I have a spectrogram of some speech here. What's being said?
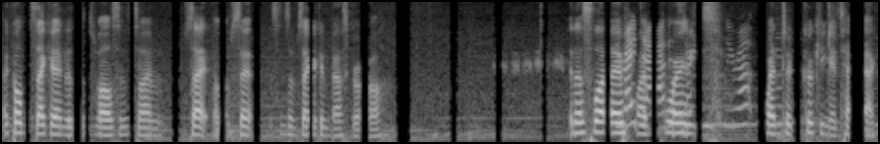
I called second as well since I'm se- um, since I'm second best girl. In this life, You're right, my Dad. Points to went to cooking attack. tech.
